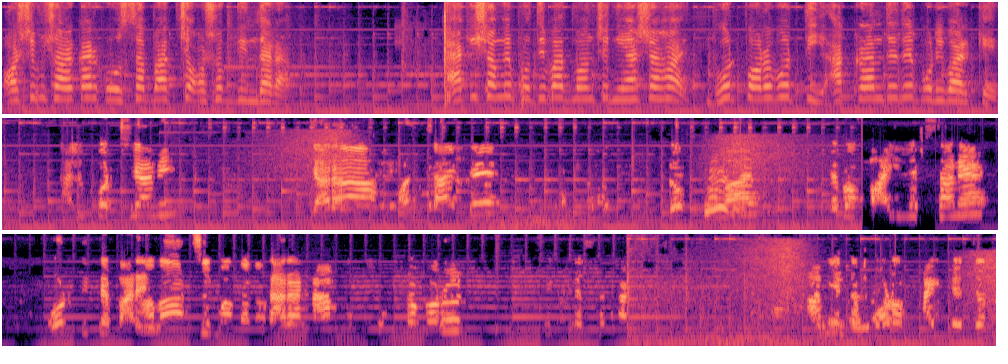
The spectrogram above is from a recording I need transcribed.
অসীম সরকার, কৌস্তব বাগচি, অশোক দিনদারা। একই সঙ্গে প্রতিবাদ মঞ্চে নিয়ে আসা হয় ভোট পরবর্তী আক্রান্তদের পরিবারকে। আমি। যারা এবং বাই ইলেকশনে ভোট দিতে পারে। তারা নাম নথিভুক্ত করুন। আমি একটা বড় ফাইটের জন্য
